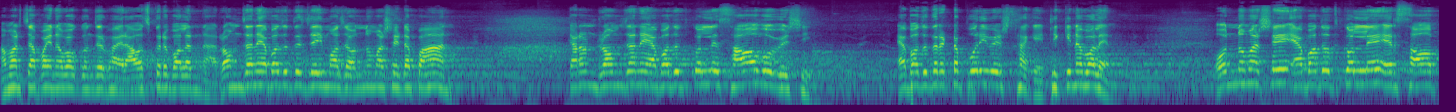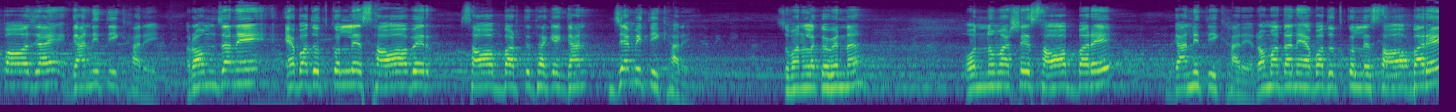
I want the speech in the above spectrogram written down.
আমার চাপাই নবাবগঞ্জের ভাইয়ের আওয়াজ করে বলেন না, রমজানে আবাদতে যেই মজা, অন্য মাসে এটা পান। কারণ রমজানে আবাদত করলে সাওয়াবও বেশি। আবাদতের একটা পরিবেশ থাকে, ঠিক কিনা বলেন? অন্য মাসে আবাদত করলে এর সওয়াব পাওয়া যায় গাণিতিক হারে। রমজানে আবাদত করলে সওয়াবের, সওয়াব বাড়তে থাকে গান, জ্যামিতিক হারে। সুবহানাল্লাহ কইবেন না? অন্য মাসে সওয়াব বাড়ে গাণিতিক হারে। রমাদানে আবাদত করলে সওয়াব বাড়ে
